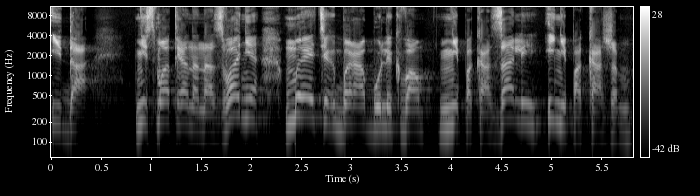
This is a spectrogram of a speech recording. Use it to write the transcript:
И да, несмотря на название, мы этих барабулек вам не показали и не покажем.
